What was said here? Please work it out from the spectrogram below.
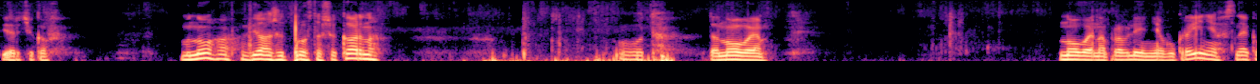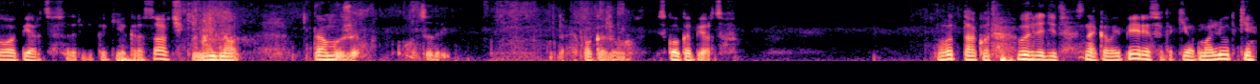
Перчиков много, вяжет просто шикарно. Вот, это новое, новое направление в Украине снекового перца. Смотрите, какие красавчики. Видно, там уже, вот смотрите, так, покажу вам, сколько перцев. Вот так вот выглядит снековый перец. Вот такие вот малютки.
